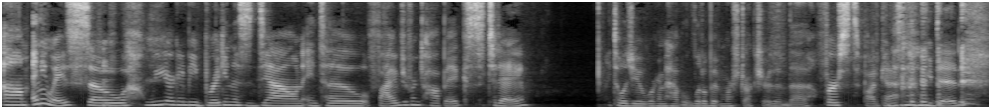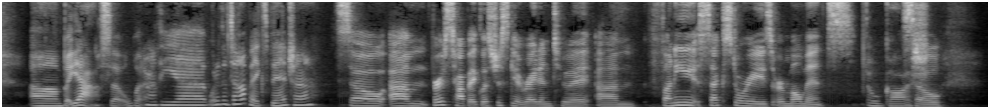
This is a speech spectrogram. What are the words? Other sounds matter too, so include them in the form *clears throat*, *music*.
Um, anyways, so *laughs* we are going to be breaking this down into five different topics today. I told you we're going to have a little bit more structure than the first podcast that we *laughs* did. Um, but yeah, so what are the uh, what are the topics, bitch? Huh? So, um, first topic, let's just get right into it. Um, funny sex stories or moments. Oh gosh. So,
